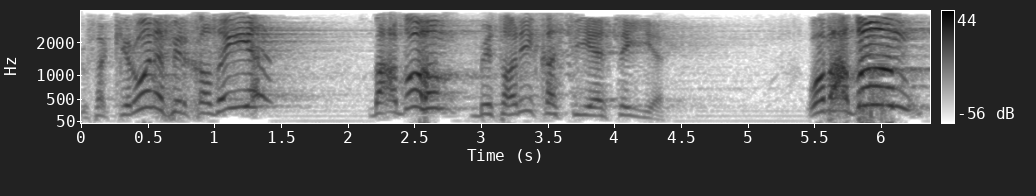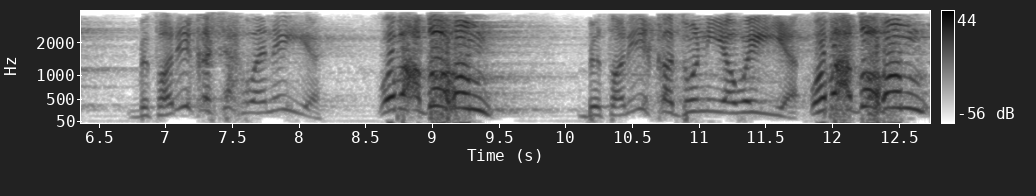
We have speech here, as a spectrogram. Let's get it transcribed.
يفكرون في القضية بعضهم بطريقة سياسية وبعضهم بطريقة شهوانية وبعضهم بطريقة دنيوية وبعضهم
